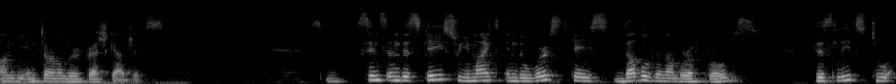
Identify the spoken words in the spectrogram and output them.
on the internal refresh gadgets. Since in this case, we might, in the worst case, double the number of probes, this leads to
